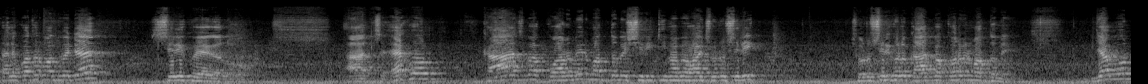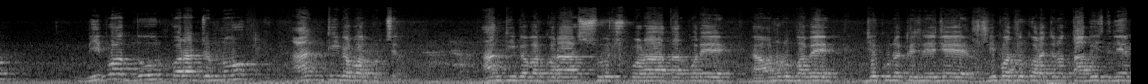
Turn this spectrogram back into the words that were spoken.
তাহলে কথার মাধ্যমে এটা শিরিক হয়ে গেল। আচ্ছা এখন কাজ বা কর্মের মাধ্যমে শিরিক কীভাবে হয়? ছোট শিরিক। ছোট শিরিক হলো কাজ বা কর্মের মাধ্যমে। যেমন বিপদ দূর করার জন্য আংটি ব্যবহার করছেন। আংটি ব্যবহার করা সুচ পড়া তারপরে অনুরূপভাবে যে কোনো একটা যে বিপদ দূর করার জন্য তাবিজ দিলেন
